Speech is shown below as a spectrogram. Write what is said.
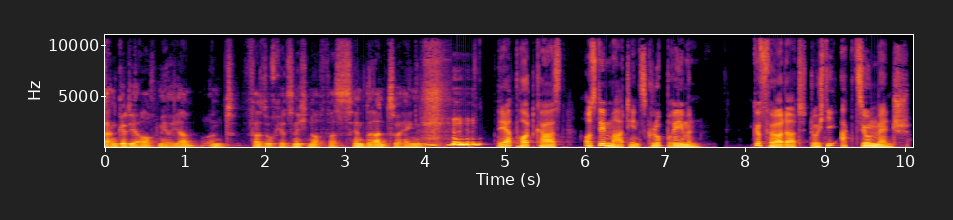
danke dir auch, Miriam, und versuche jetzt nicht noch was hinten ran zu hängen. Der Podcast aus dem Martinsclub Bremen. Gefördert durch die Aktion Mensch.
